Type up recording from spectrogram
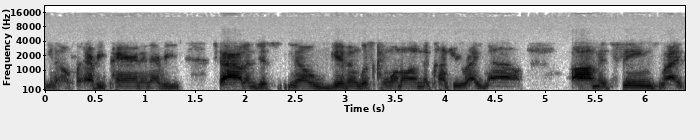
you know, for every parent and every child. And just, you know, given what's going on in the country right now, um, it seems like,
